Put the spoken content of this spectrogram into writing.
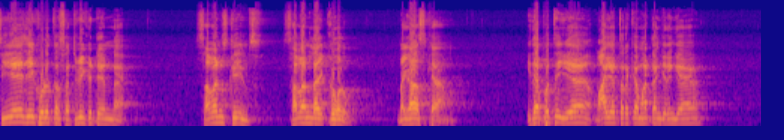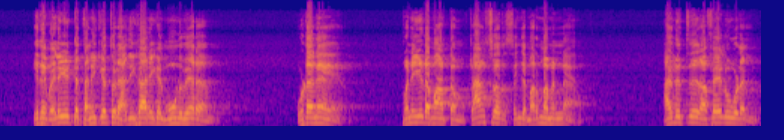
சிஏஜி கொடுத்த சர்டிஃபிகேட் என்ன? செவன் ஸ்கீம்ஸ் செவன் லைக் கோல் மெகா ஸ்கேம் இதை பற்றி ஏன் வாயை திறக்க மாட்டேங்கிறீங்க? இதை வெளியிட்ட தணிக்கைத்துறை அதிகாரிகள் மூணு பேரை. உடனே பணியிட மாற்றம் டிரான்ஸ்ஃபர் செஞ்ச மர்மம் என்ன? அடுத்து ரஃபேல் ஊழல்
